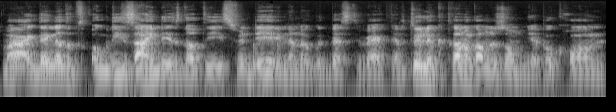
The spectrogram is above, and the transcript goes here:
Maar ik denk dat het ook designed is dat die fundering dan ook het beste werkt. En natuurlijk, het kan ook andersom. Je hebt ook gewoon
